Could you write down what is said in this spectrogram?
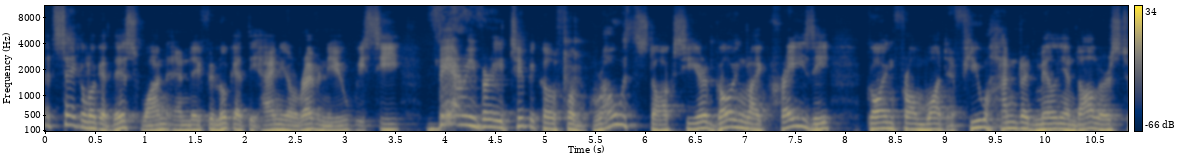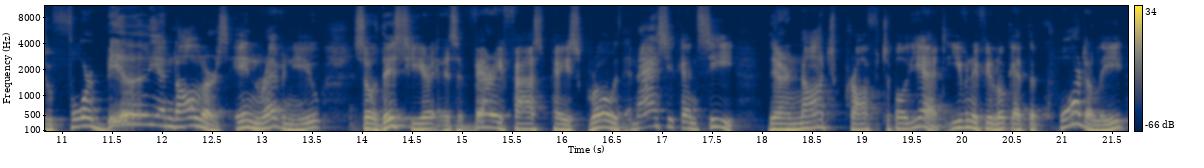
let's take a look at this one. And if you look at the annual revenue, we see very, very typical for growth stocks here going like crazy going from what a few hundred million dollars to four billion dollars in revenue. So this year is a very fast paced growth. And as you can see, they're not profitable yet. Even if you look at the quarterly,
